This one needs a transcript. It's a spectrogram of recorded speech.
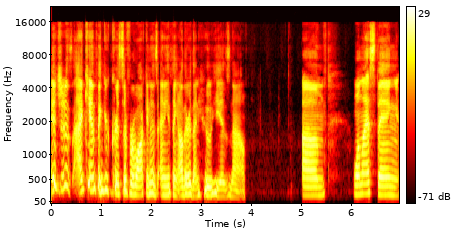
it's just, I can't think of Christopher Walken as anything other than who he is now. Um, one last thing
